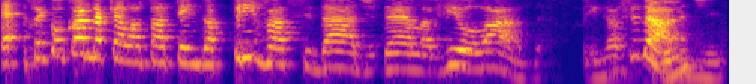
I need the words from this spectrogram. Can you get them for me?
é, você concorda que ela está tendo a privacidade dela violada? Privacidade. Sim.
